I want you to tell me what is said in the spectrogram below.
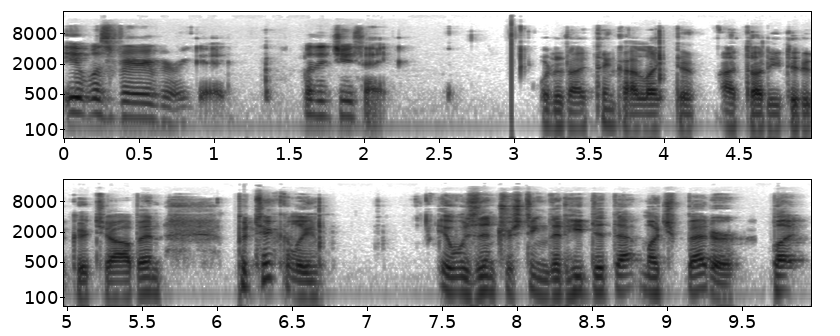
it was very, very good. What did you think? What did I think? I liked it. I thought he did a good job. And particularly, it was interesting that he did that much better, but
